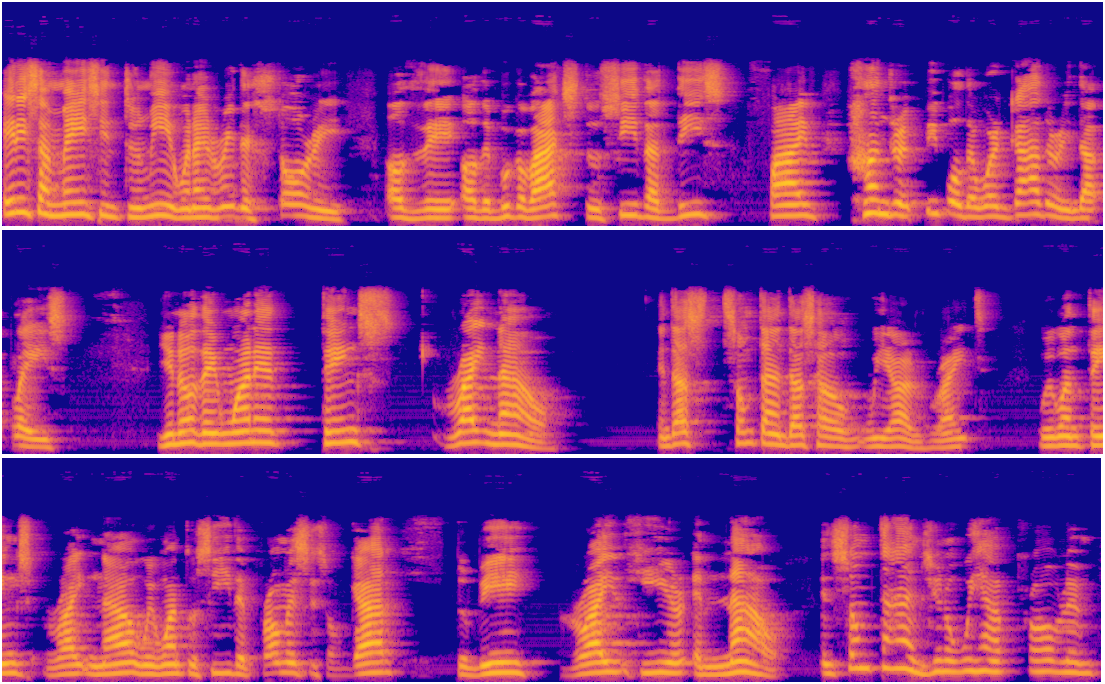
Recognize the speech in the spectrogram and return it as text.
It is amazing to me when I read the story of the, of the book of Acts to see that these 500 people that were gathered in that place, you know, they wanted things right now. And that's sometimes that's how we are, right? We want things right now. We want to see the promises of God to be right here and now. And sometimes, you know, we have problem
